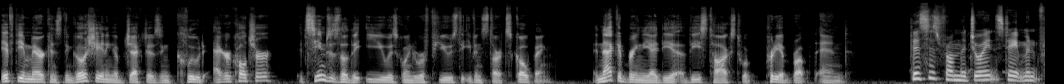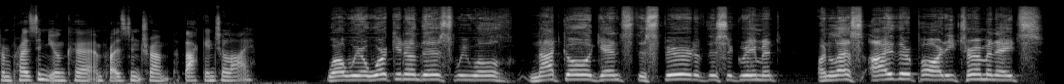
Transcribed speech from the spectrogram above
If the Americans' negotiating objectives include agriculture, it seems as though the EU is going to refuse to even start scoping. And that could bring the idea of these talks to a pretty abrupt end. This is from the joint statement from President Juncker and President Trump back in July. While we are working on this, we will not go against the spirit of this agreement unless either party terminates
